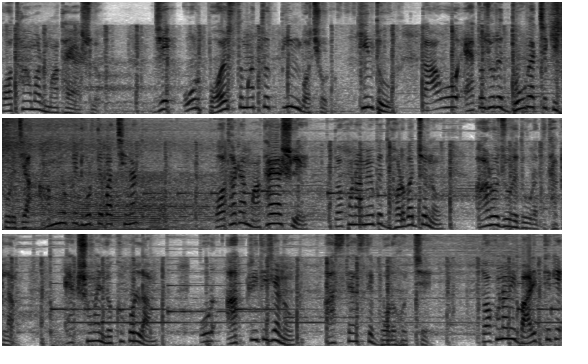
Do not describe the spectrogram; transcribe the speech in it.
কথা আমার মাথায় আসলো, যে ওর বয়স তো মাত্র তিন বছর, কিন্তু তাও এত জোরে দৌড়াচ্ছে কি করে যে আমি ওকে ধরতে পারছি না? কথাটা মাথায় আসলে তখন আমি ওকে ধরবার জন্য আরও জোরে দৌড়াতে থাকলাম। এক সময় লক্ষ্য করলাম, ওর আকৃতি যেন আস্তে আস্তে বড় হচ্ছে। তখন আমি বাড়ির থেকে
